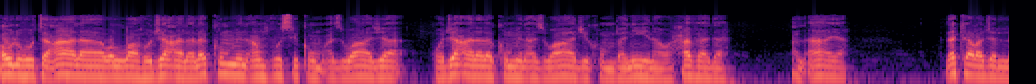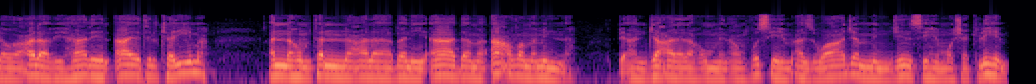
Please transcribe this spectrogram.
قوله تعالى والله جعل لكم من أنفسكم أزواجا وجعل لكم من أزواجكم بنين وحفدة. الآية ذكر جل وعلا في هذه الآية الكريمة أنه امتن على بني آدم أعظم منه بأن جعل لهم من أنفسهم أزواجا من جنسهم وشكلهم.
